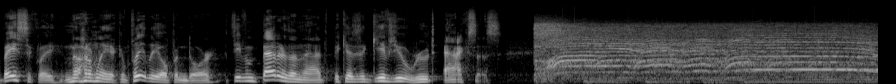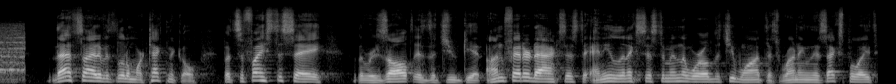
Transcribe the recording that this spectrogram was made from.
Basically, not only a completely open door, it's even better than that because it gives you root access. That side of it's a little more technical, but suffice to say, the result is that you get unfettered access to any Linux system in the world that you want that's running this exploit,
